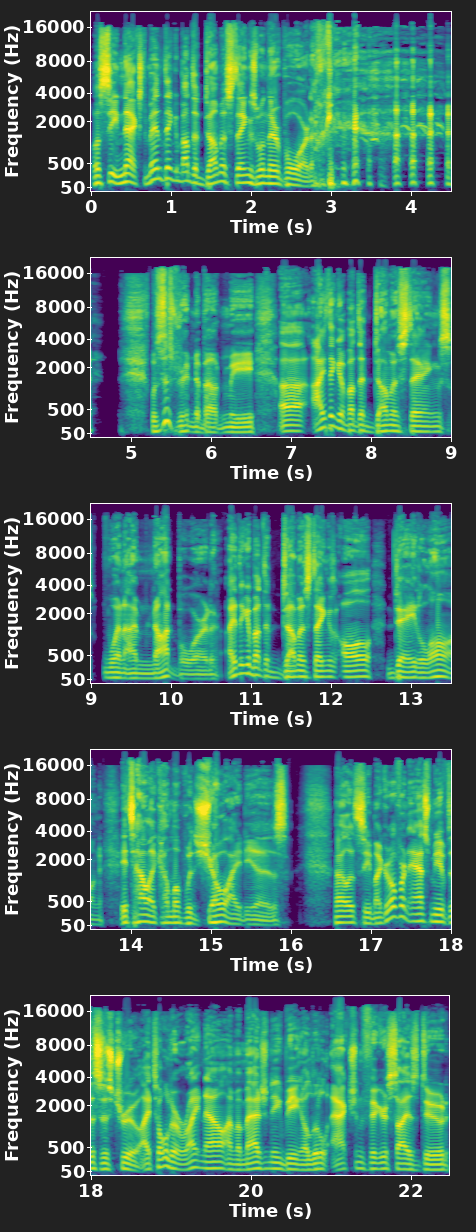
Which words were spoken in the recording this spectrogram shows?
Let's see. Next, men think about the dumbest things when they're bored. Okay. Was this written about me? Uh, I think about the dumbest things when I'm not bored. I think about the dumbest things all day long. It's how I come up with show ideas. Uh, let's see. My girlfriend asked me if this is true. I told her right now I'm imagining being a little action figure sized dude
